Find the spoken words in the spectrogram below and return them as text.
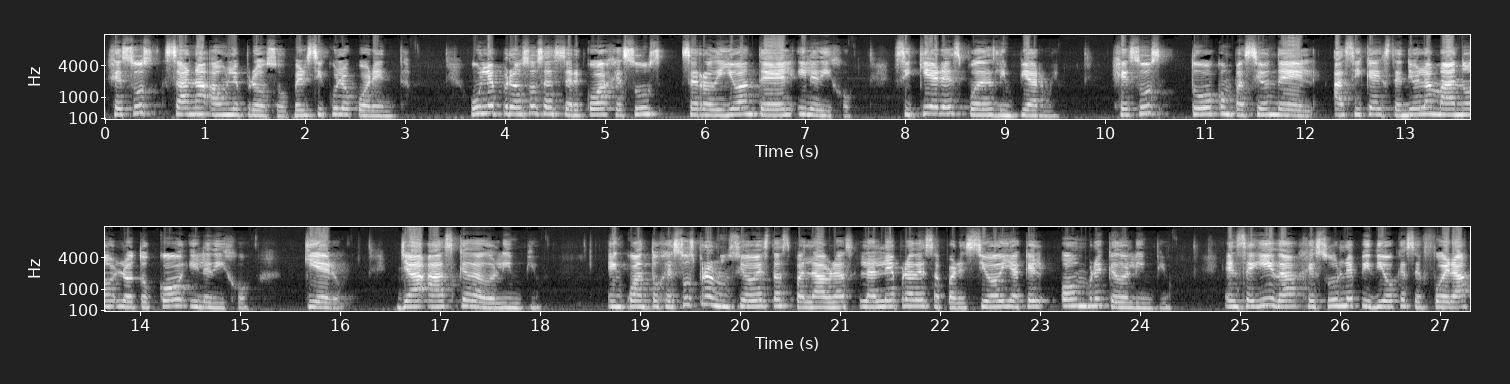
Jesús sana a un leproso, versículo 40. Un leproso se acercó a Jesús, se arrodilló ante él y le dijo, Si quieres, puedes limpiarme. Jesús tuvo compasión de él, así que extendió la mano, lo tocó y le dijo, Quiero, ya has quedado limpio. En cuanto Jesús pronunció estas palabras, la lepra desapareció y aquel hombre quedó limpio. Enseguida Jesús le pidió que se fuera,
